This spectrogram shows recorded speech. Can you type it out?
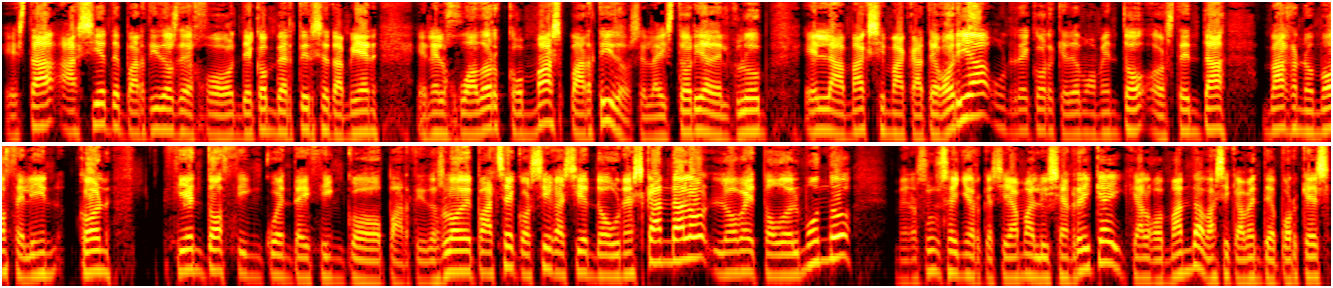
está a siete partidos de, convertirse también en el jugador con más partidos en la historia del club en la máxima categoría, un récord que de momento ostenta Magno Mocelín con 155 partidos. Lo de Pacheco sigue siendo un escándalo, lo ve todo el mundo, menos un señor que se llama Luis Enrique y que algo manda, básicamente porque es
